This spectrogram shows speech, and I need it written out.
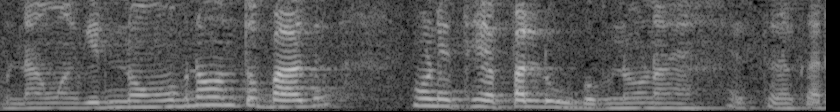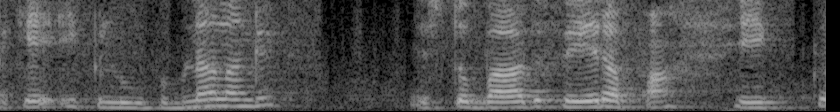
ਬਣਾਵਾਂਗੇ। 9 ਬਣਾਉਣ ਤੋਂ ਬਾਅਦ ਹੁਣ ਇੱਥੇ ਆਪਾਂ ਲੂਪ ਬਣਾਉਣਾ ਹੈ। ਇਸ ਤਰ੍ਹਾਂ ਕਰਕੇ ਇੱਕ ਲੂਪ ਬਣਾ ਲਾਂਗੇ। ਇਸ ਤੋਂ ਬਾਅਦ ਫਿਰ ਆਪਾਂ 1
